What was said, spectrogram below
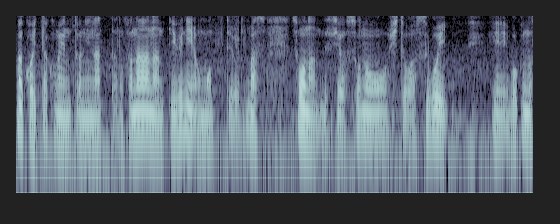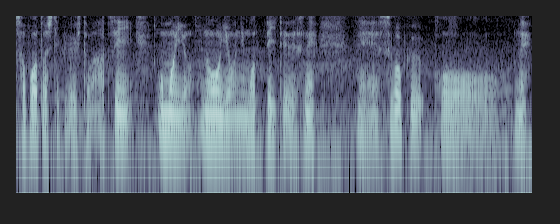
まあ、こういったコメントになったのかななんていうふうに思っております。そうなんですよ。その人はすごい、えー、僕のサポートしてくれる人は熱い思いを農業に持っていてですねえー、すごくこうね、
